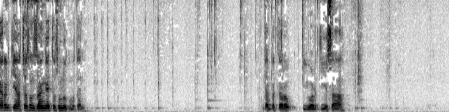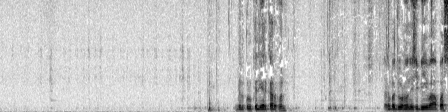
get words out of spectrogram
कर अत जंग अथ लोगमुत ᱛᱟᱢ ᱯᱟᱛ ᱠᱟᱨᱚ ᱭᱚᱲ ᱛᱤᱭᱟ ᱥᱟ बिल्कुल क्लियर कर होन तब जोड़ होने से बे वापस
